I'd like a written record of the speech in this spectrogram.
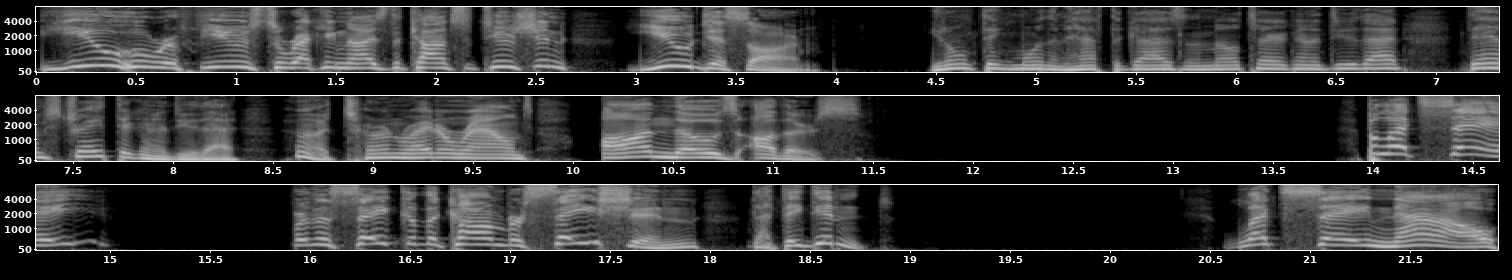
you who refuse to recognize the Constitution, you disarm. You don't think more than half the guys in the military are going to do that? Damn straight they're going to do that. They're going to turn right around on those others. But let's say, for the sake of the conversation, that they didn't. Let's say now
